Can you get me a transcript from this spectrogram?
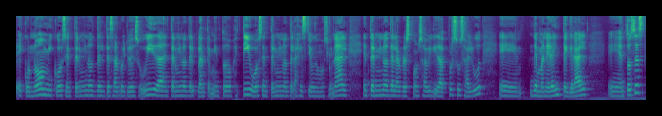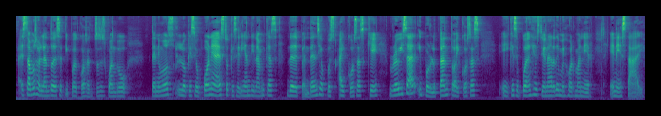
económicos, en términos del desarrollo de su vida, en términos del planteamiento de objetivos, en términos de la gestión emocional, en términos de la responsabilidad por su salud eh, de manera integral. Eh, entonces, estamos hablando de ese tipo de cosas. Entonces, cuando tenemos lo que se opone a esto, que serían dinámicas de dependencia, pues hay cosas que revisar y por lo tanto hay cosas que se pueden gestionar de mejor manera en esta área.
